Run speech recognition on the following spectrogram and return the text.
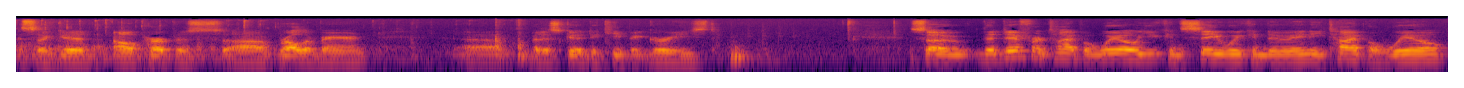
it's a good all-purpose uh, roller bearing, uh, but it's good to keep it greased. So the different type of wheel, you can see we can do any type of wheel.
